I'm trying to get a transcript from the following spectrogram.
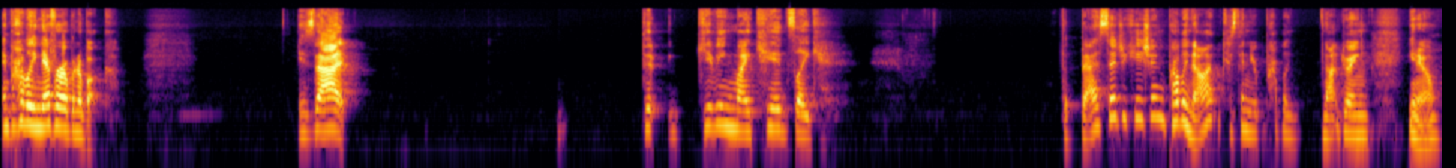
and probably never open a book. Is that the giving my kids like the best education? Probably not, because then you're probably not doing, you know,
